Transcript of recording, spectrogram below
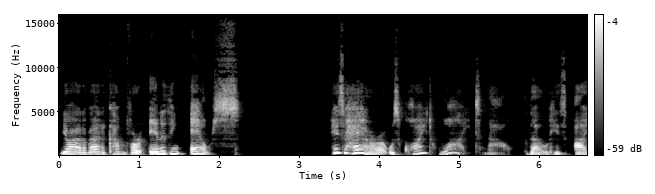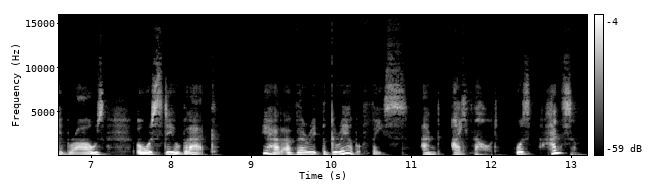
You had better come for anything else. His hair was quite white now, though his eyebrows were still black. He had a very agreeable face, and I thought was handsome.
